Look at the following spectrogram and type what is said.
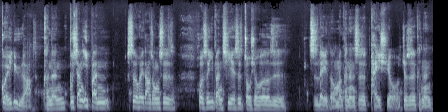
规律啊，可能不像一般社会大众是，或者是一般企业是周休二日之类的，我们可能是排休，就是可能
